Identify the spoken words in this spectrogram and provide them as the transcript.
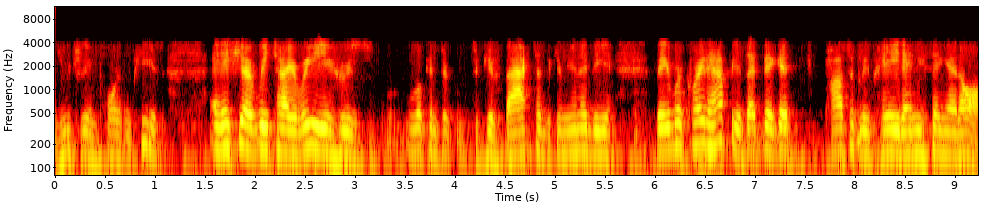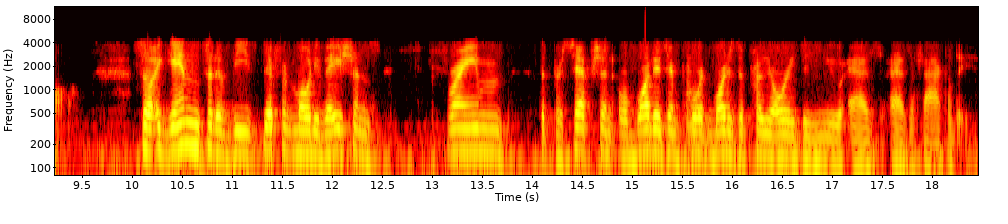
hugely important piece. And if you're a retiree who's looking to, to give back to the community, they were quite happy that they get possibly paid anything at all. So again, sort of these different motivations frame the perception or what is important, what is a priority to you as, as a faculty.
